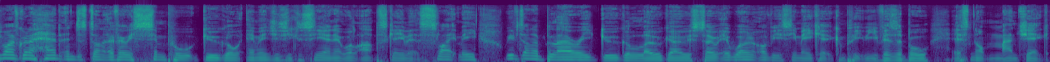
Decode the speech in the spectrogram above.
so I've gone ahead and just done a very simple Google image, as you can see, and it will upscale it slightly. We've done a blurry Google logo, so it won't obviously make it completely visible. It's not magic,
